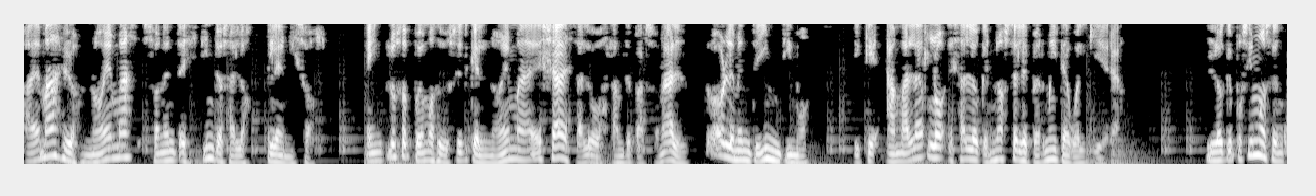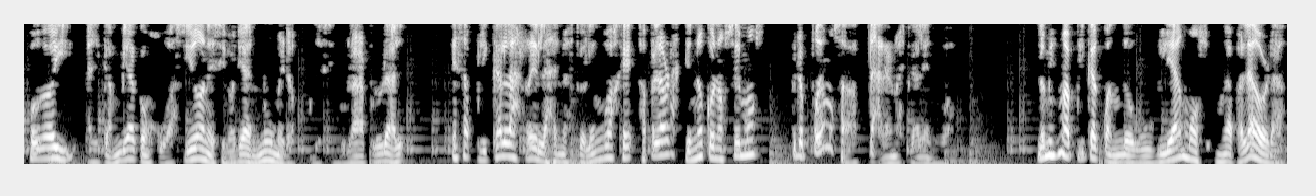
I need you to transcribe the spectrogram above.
Además, los noemas son entes distintos a los clemisos, e incluso podemos deducir que el noema de ella es algo bastante personal, probablemente íntimo, y que amalarlo es algo que no se le permite a cualquiera. Lo que pusimos en juego ahí, al cambiar conjugaciones y variar el número de singular a plural, es aplicar las reglas de nuestro lenguaje a palabras que no conocemos, pero podemos adaptar a nuestra lengua. Lo mismo aplica cuando googleamos una palabra,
